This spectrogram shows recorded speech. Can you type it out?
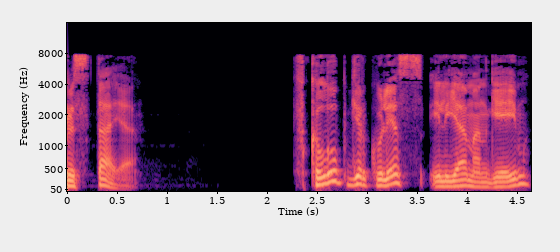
Шестая В клуб «Геркулес» Илья Мангейм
